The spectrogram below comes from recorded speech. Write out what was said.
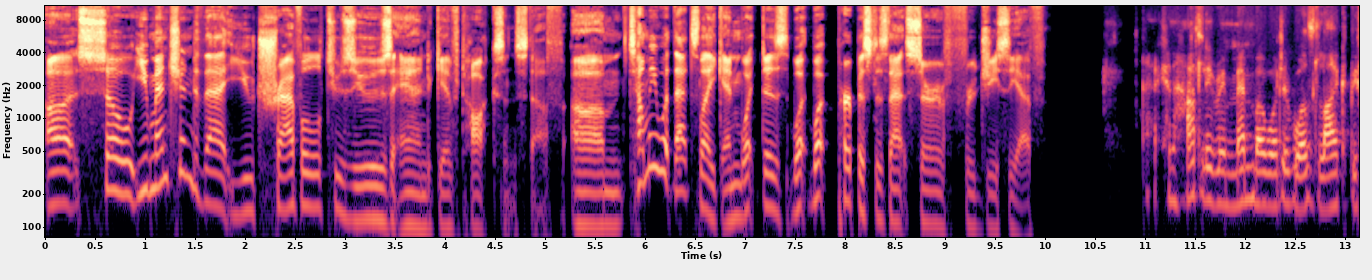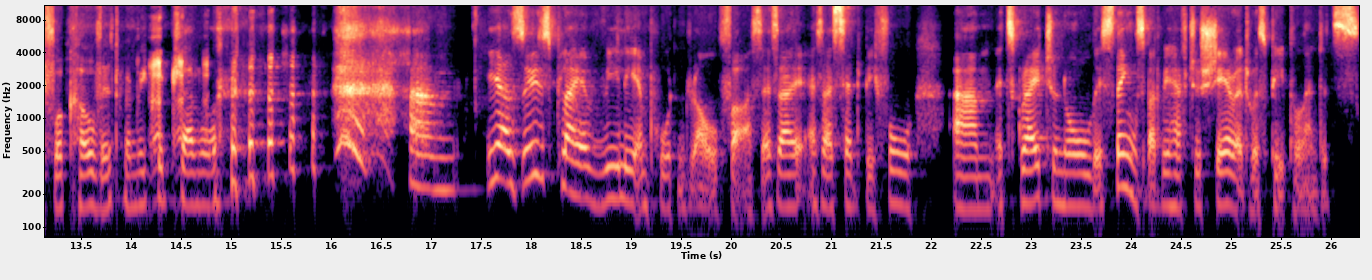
Uh, so you mentioned that you travel to zoos and give talks and stuff. Um, tell me what that's like, and what does what what purpose does that serve for GCF? I can hardly remember what it was like before COVID when we could travel. um, yeah, zoos play a really important role for us. As I as I said before, um, it's great to know all these things, but we have to share it with people, and it's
